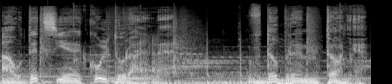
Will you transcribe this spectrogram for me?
Audycje kulturalne w dobrym tonie.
